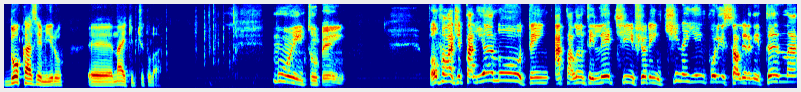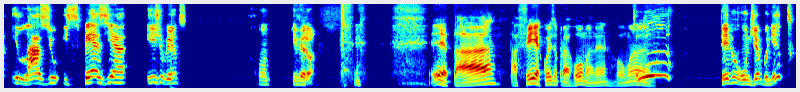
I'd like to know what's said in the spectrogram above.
do Casemiro é, na equipe titular. Muito bem. Vamos falar de italiano. Tem Atalanta e Lecce, Fiorentina e Empoli, Salernitana e Lazio, Spezia e Juventus, Roma e Verona. é, tá, tá feia a coisa para Roma, né? Roma uh, teve algum dia bonito?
